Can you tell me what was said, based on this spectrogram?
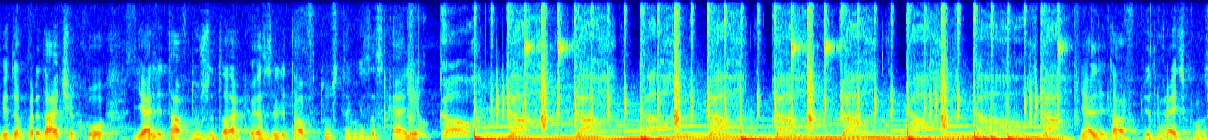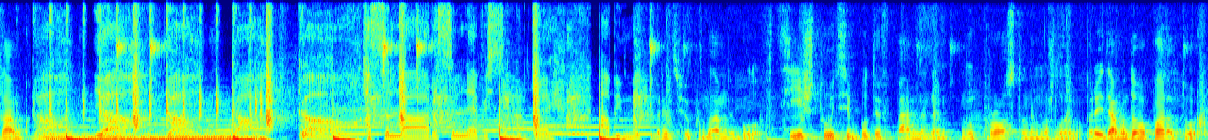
відеопередатчику, я літав дуже далеко. Я залітав в ту стані за скелі. Go, go, go, Я літав в Підгорецькому замку. В принципі, проблем не було. В цій штуці бути впевненим ну просто неможливо. Перейдемо до апаратур.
